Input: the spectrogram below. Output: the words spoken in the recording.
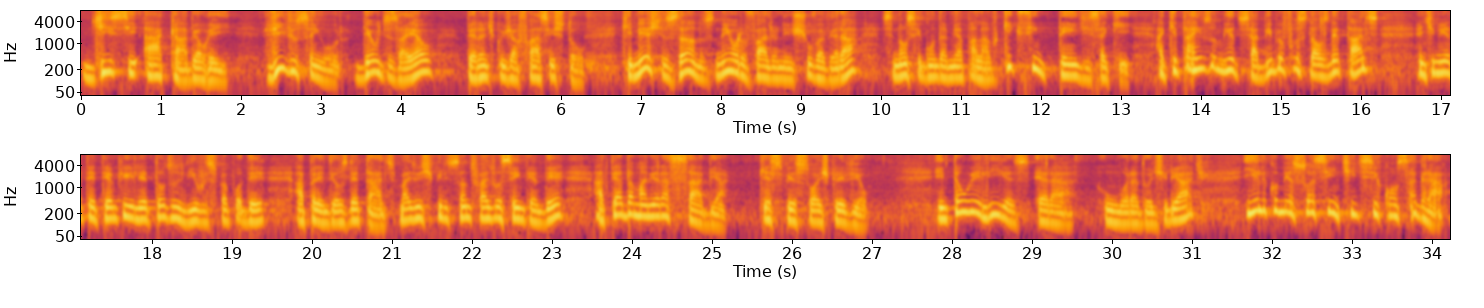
disse a Acabe, ao rei: Vive o Senhor, Deus de Israel, perante cuja face estou, que nestes anos nem orvalho nem chuva haverá, senão segundo a minha palavra. O que, que se entende isso aqui? Aqui está resumido. Se a Bíblia fosse dar os detalhes, a gente não ia ter tempo de ler todos os livros para poder aprender os detalhes. Mas o Espírito Santo faz você entender até da maneira sábia que esse pessoal escreveu. Então Elias era um morador de Gileade e ele começou a sentir de se consagrar.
